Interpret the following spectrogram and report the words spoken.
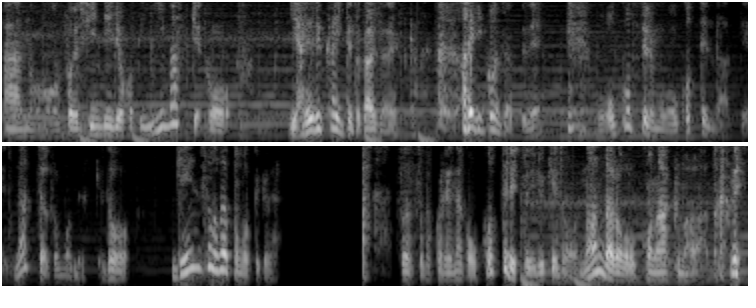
あの、そういう心理療法って言いますけど、やれるかいってとかあるじゃないですか。入り込んじゃってね。もう怒ってるもん怒ってんだってなっちゃうと思うんですけど、幻想だと思ってください。あそうそうだ、これなんか怒ってる人いるけど、なんだろう、この悪魔は、とかね。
